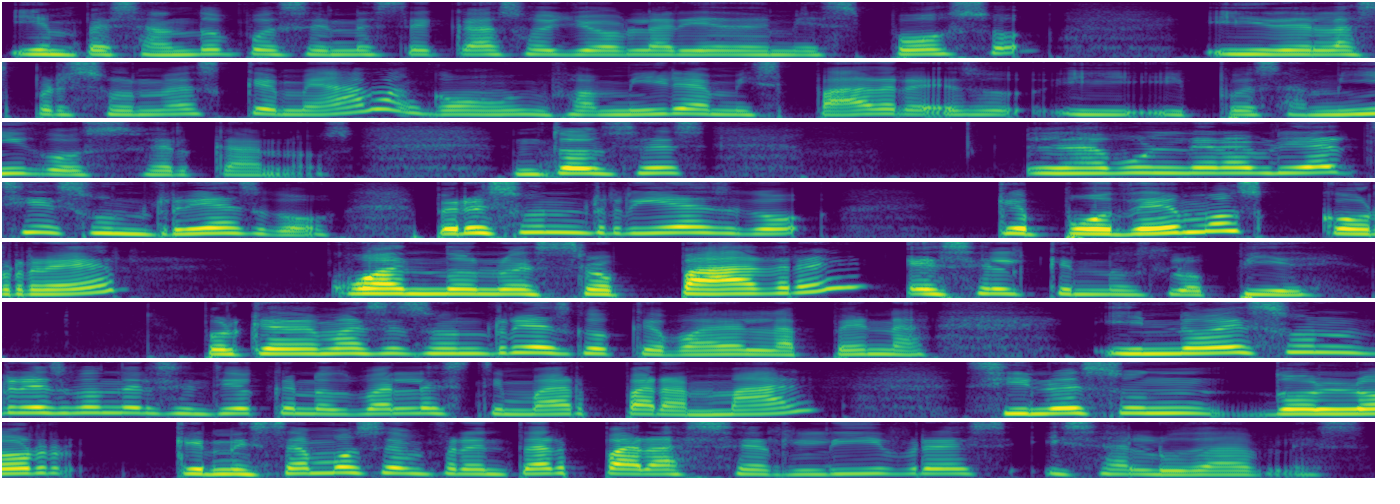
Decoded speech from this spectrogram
y empezando pues en este caso yo hablaría de mi esposo y de las personas que me aman, como mi familia, mis padres y, pues amigos cercanos. Entonces, la vulnerabilidad sí es un riesgo, pero es un riesgo que podemos correr cuando nuestro Padre es el que nos lo pide. Porque además es un riesgo que vale la pena. Y no es un riesgo en el sentido que nos va a lastimar para mal, sino es un dolor que necesitamos enfrentar para ser libres y saludables.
